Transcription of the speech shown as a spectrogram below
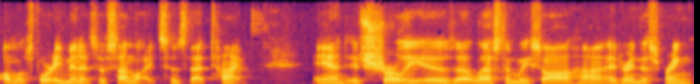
almost 40 minutes of sunlight since that time. And it surely is uh, less than we saw uh, during the spring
